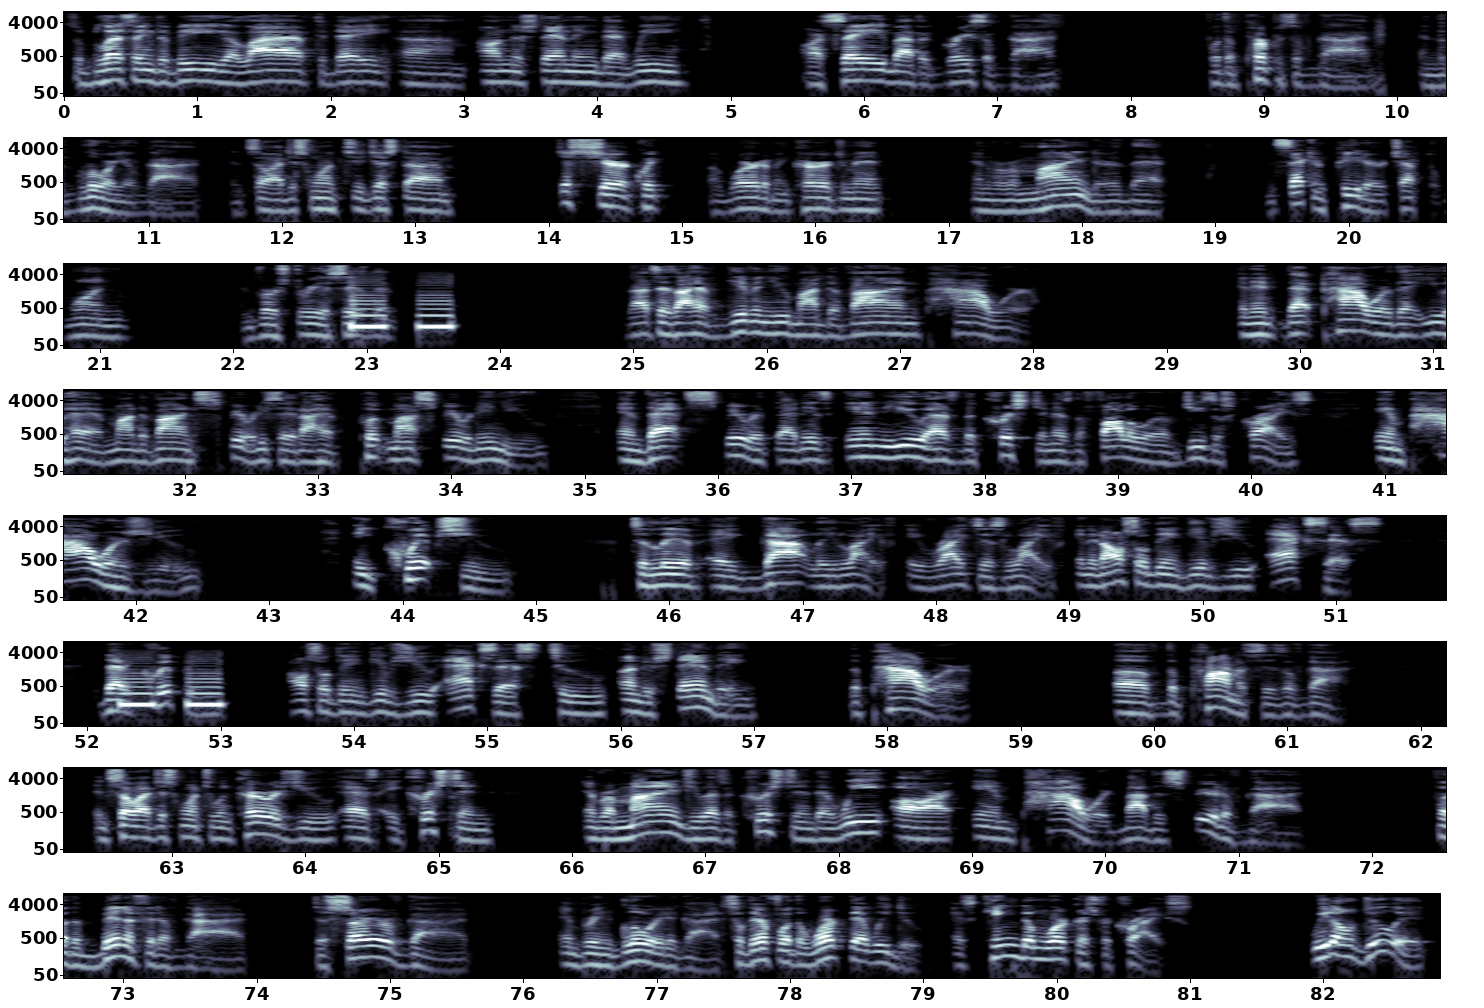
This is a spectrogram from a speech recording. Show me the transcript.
It's a blessing to be alive today, um, understanding that we are saved by the grace of God for the purpose of God and the glory of God. And so I just want to just, um, just share a quick a word of encouragement and a reminder that in Second Peter chapter one and verse three, it says that God says, I have given you my divine power. And in that power that you have, my divine spirit, he said, I have put my spirit in you. And that spirit that is in you as the Christian, as the follower of Jesus Christ, empowers you, equips you to live a godly life, a righteous life. And it also then gives you access. That equipping also then gives you access to understanding the power of the promises of God. And so I just want to encourage you as a Christian and remind you as a Christian that we are empowered by the Spirit of God for the benefit of God to serve God and bring glory to God. So therefore, the work that we do as kingdom workers for Christ, we don't do it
